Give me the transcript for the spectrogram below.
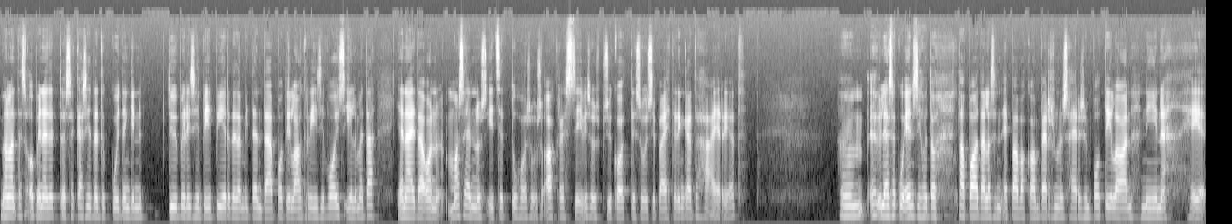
Me ollaan tässä opinnäytetyössä käsitelty kuitenkin nyt tyypillisimpiä piirteitä, miten tämä potilaan kriisi voisi ilmetä, ja näitä on masennus, itsetuhoisuus, aggressiivisuus, psykoottisuus ja päihteiden käytön häiriöt. Yleensä kun ensihoito tapaa tällaisen epävakaan persoonallisuushäiriöisen potilaan, niin he,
